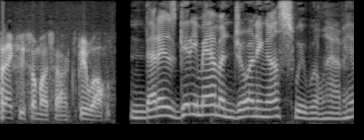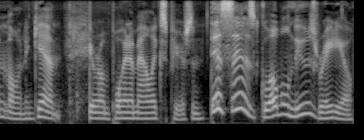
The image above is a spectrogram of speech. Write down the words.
Thank you so much, Alex. Be well. That is Guidy Mamann joining us. We will have him on again. Here on Point, I'm Alex Pearson. This is Global News Radio.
